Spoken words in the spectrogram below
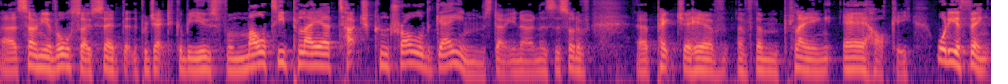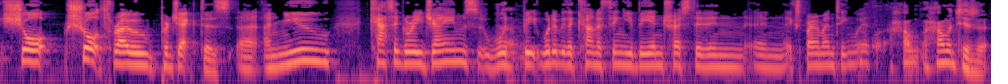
Uh, Sony have also said that the projector could be used for multiplayer touch controlled games, don't you know? And there's a sort of uh, picture here of, of them playing air hockey. What do you think? Short short throw projectors, uh, a new category, James? Would be would it be the kind of thing you'd be interested in, in experimenting with? How how much is it?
